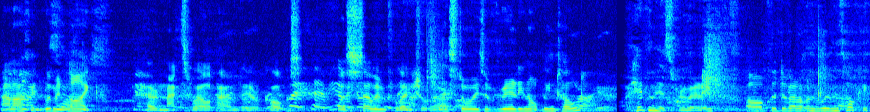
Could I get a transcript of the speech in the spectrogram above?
And I think women like Heron Maxwell and Vera Cox were so influential their stories have really not been told. Hidden history, really, of the development of women's hockey.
